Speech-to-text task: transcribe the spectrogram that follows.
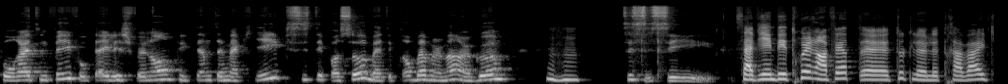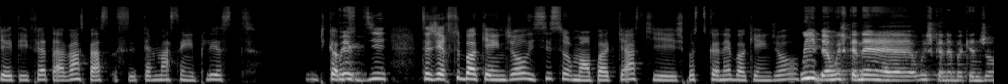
pour être une fille, il faut que tu aies les cheveux longs puis que tu aimes te maquiller. Puis si t'es pas ça, ben, tu es probablement un gars. Mm-hmm. C'est... Ça vient détruire, en fait, euh, tout le, travail qui a été fait avant, parce que c'est tellement simpliste. Puis comme tu dis, j'ai reçu Buck Angel ici sur mon podcast, qui est, je sais pas si tu connais Buck Angel. Oui, ben oui, je connais, euh, oui, je connais Buck Angel.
